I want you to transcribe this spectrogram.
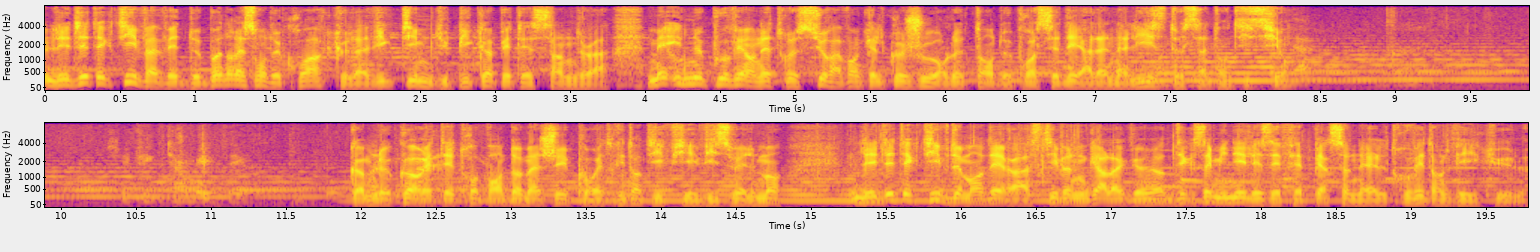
Les détectives avaient de bonnes raisons de croire que la victime du pick-up était Sandra, mais ils ne pouvaient en être sûrs avant quelques jours, le temps de procéder à l'analyse de sa dentition. Comme le corps était trop endommagé pour être identifié visuellement, les détectives demandèrent à Stephen Gallagher d'examiner les effets personnels trouvés dans le véhicule.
